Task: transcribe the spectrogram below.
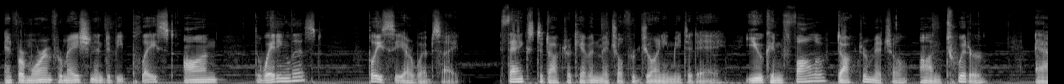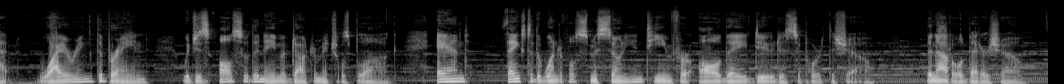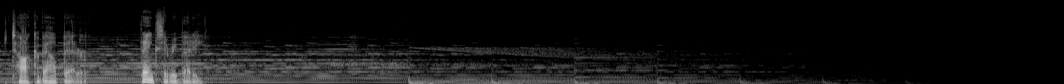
And for more information and to be placed on the waiting list, please see our website. Thanks to Dr. Kevin Mitchell for joining me today. You can follow Dr. Mitchell on Twitter at Wiring the Brain, which is also the name of Dr. Mitchell's blog. And thanks to the wonderful Smithsonian team for all they do to support the show. The Not Old Better Show. Talk about better. Thanks, everybody.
